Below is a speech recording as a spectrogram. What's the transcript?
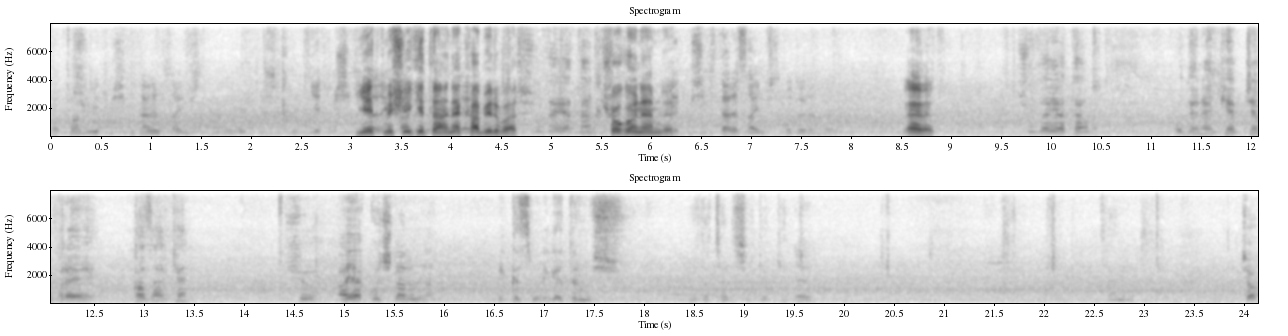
Toplam 72 tane mi saymıştık? burada? 72, 72 tane Evet, kabir var. Şurada yatan, Çok önemli. 72 tane saymıştık o dönemde. Evet. şurada yatan o dönem kepçe burayı kazarken şu ayak uçlarının bir kısmını götürmüş. Burada çalışırken kepçe. Evet. Yani çok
